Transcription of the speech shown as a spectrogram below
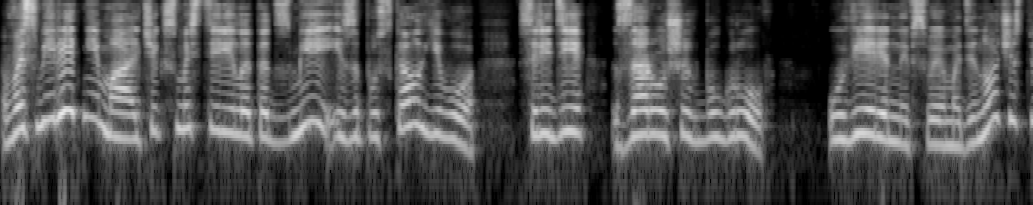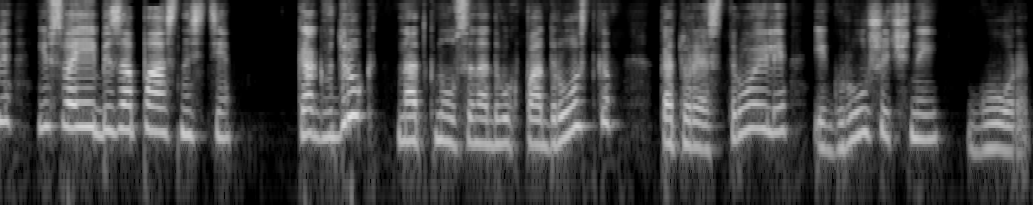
Восьмилетний мальчик смастерил этот змей и запускал его среди заросших бугров, уверенный в своем одиночестве и в своей безопасности, как вдруг наткнулся на двух подростков, которые строили игрушечный город.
